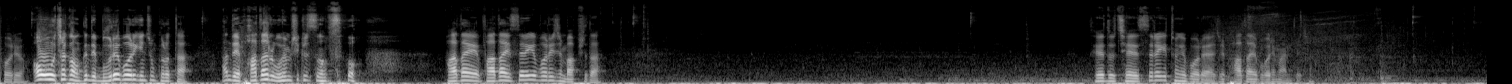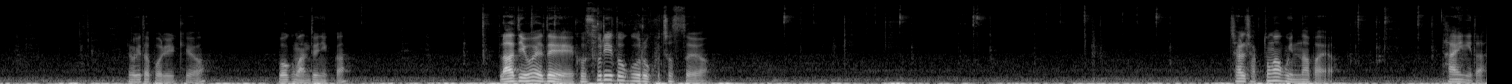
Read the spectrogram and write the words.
버려. 어우 잠깐 근데 물에 버리긴 좀 그렇다. 안돼 바다를 오염시킬 순 없어. 바다에 바다에 쓰레기 버리지 맙시다. 그래도 제 쓰레기통에 버려야지 바다에 버리면 안 되죠. 여기다 버릴게요. 먹으면 안 되니까. 라디오에 네, 그 수리 도구로 고쳤어요. 잘 작동하고 있나 봐요. 다행이다.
